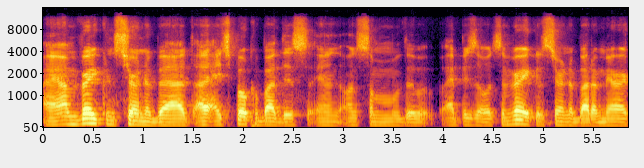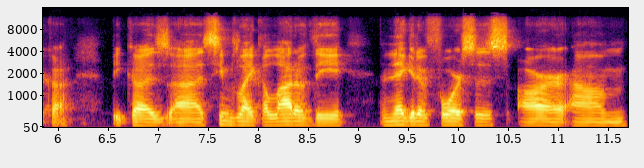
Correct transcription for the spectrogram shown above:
I, am very concerned about. I, I spoke about this in, on some of the episodes. I'm very concerned about America because uh, it seems like a lot of the negative forces are um,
